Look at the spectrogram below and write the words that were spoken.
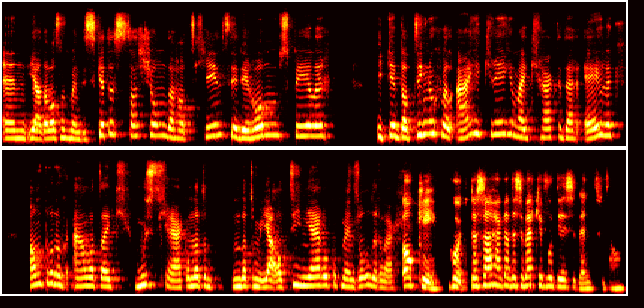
En ja, dat was nog mijn diskettenstation. Dat had geen CD-ROM-speler. Ik heb dat ding nog wel aangekregen, maar ik raakte daar eigenlijk amper nog aan wat ik moest geraken. Omdat hem, omdat hem ja, al tien jaar ook op mijn zolder lag. Oké, goed. Dus dan ga ik dat eens werken voor deze winter dan.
